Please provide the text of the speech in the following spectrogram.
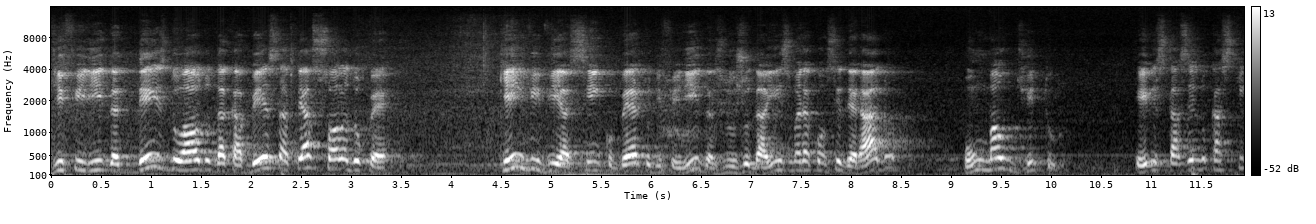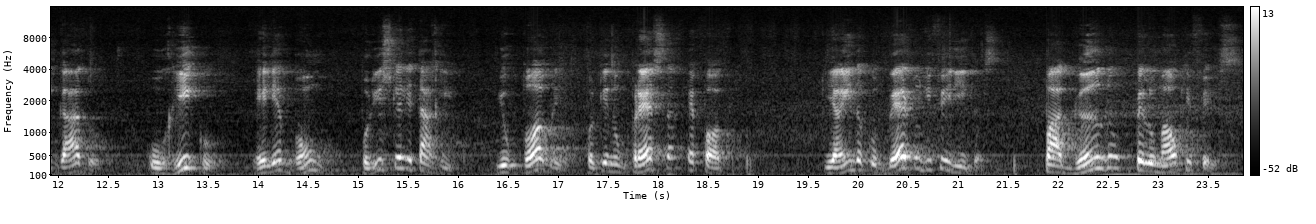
de ferida desde o alto da cabeça até a sola do pé. Quem vivia assim, coberto de feridas, no judaísmo era considerado um maldito. Ele está sendo castigado. O rico ele é bom, por isso que ele está rico. E o pobre, porque não presta, é pobre. E ainda coberto de feridas, pagando pelo mal que fez.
